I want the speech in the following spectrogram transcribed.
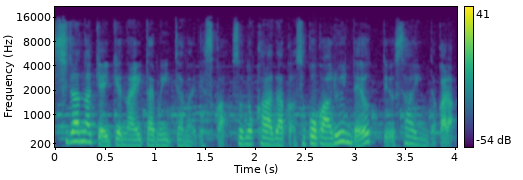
知らなきゃいけない痛みじゃないですか。その体がそこが悪いんだよっていうサインだから。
